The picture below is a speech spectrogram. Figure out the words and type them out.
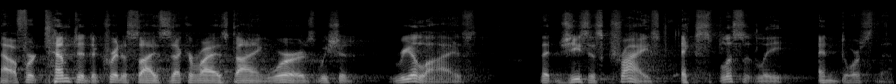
Now, if we're tempted to criticize Zechariah's dying words, we should realize that Jesus Christ explicitly endorsed them.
